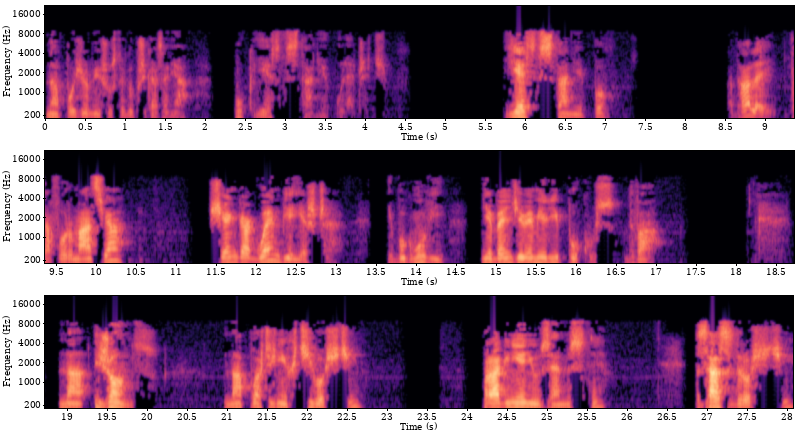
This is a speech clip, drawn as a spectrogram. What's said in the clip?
na poziomie szóstego przykazania. Bóg jest w stanie uleczyć. Jest w stanie pomóc. A dalej ta formacja sięga głębiej jeszcze. I Bóg mówi, nie będziemy mieli pokus. Dwa. Na i rządz na płaszczyźnie chciwości, pragnieniu zemsty, zazdrości,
